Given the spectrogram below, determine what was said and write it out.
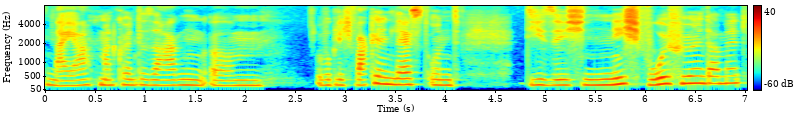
naja, man könnte sagen, ähm, wirklich wackeln lässt und die sich nicht wohlfühlen damit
